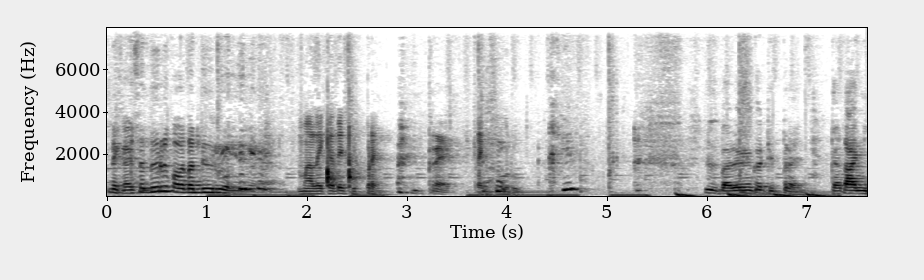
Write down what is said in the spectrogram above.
nek gak iso turu pautan duru Malaikatnya di prank. prek Prank guru. terus baru kok di prank, gak tangi.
